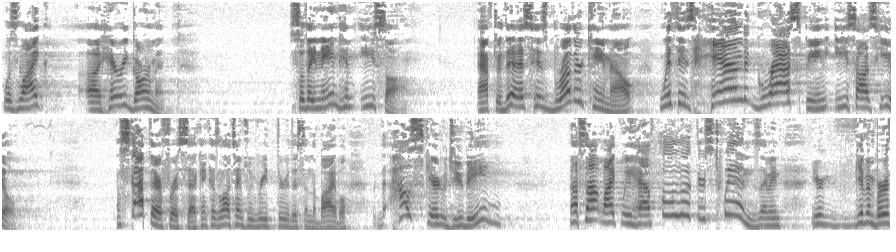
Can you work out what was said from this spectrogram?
was like a hairy garment. So they named him Esau. After this, his brother came out with his hand grasping Esau's heel. Now stop there for a second, because a lot of times we read through this in the Bible. How scared would you be? Now, it's not like we have, oh, look, there's twins. I mean, you're giving birth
